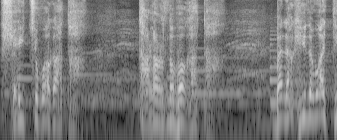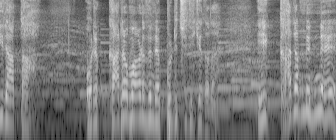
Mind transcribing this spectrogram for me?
ക്ഷയിച്ചു പോകാത്ത തളർന്നു പോകാത്ത ബലഹീനമായി തീരാത്ത ഒരു കരമാണ് നിന്നെ പിടിച്ചിരിക്കുന്നത്. ഈ കരം നിന്നെ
